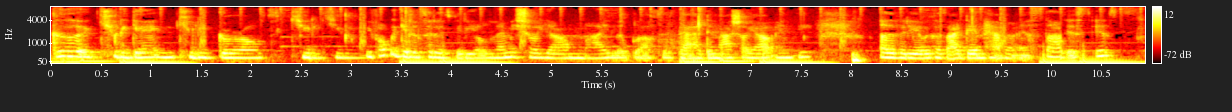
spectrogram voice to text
good cutie gang cutie girls cutie cutie? Before we get into this video let me show y'all my lip glosses that i did not show y'all in the other video because i didn't have them in stock. This is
